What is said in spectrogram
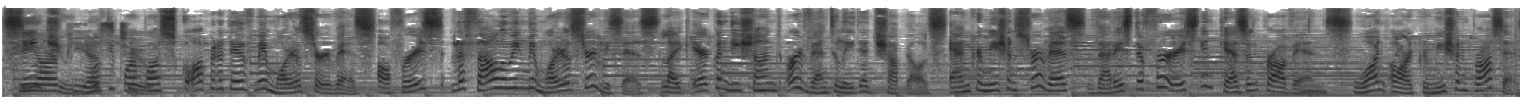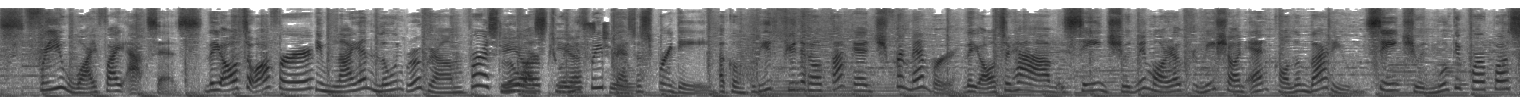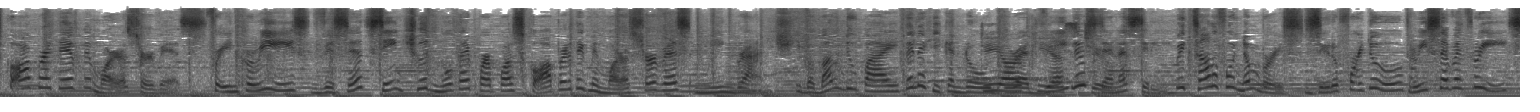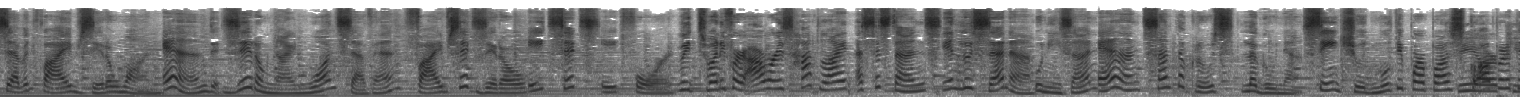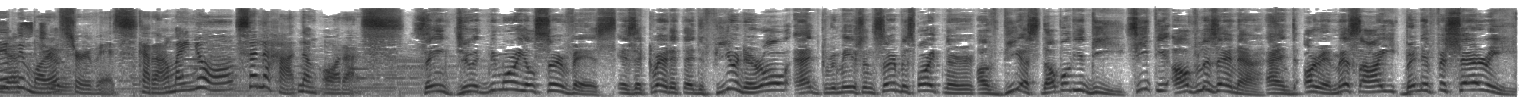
St. Jude DRPS2. Multipurpose Cooperative Memorial Service offers the following memorial services like air-conditioned or ventilated chapels and cremation service that is the first in Quezon Province. One-hour cremation process, free Wi-Fi access. They also offer Himlayan loan program for as low as 23 DRPS2. pesos per day. A complete funeral package per member. They also have St. Jude Memorial Cremation and Columbarium. St. Jude Multipurpose Cooperative Memorial Service. For inquiries, visit St. Jude Multipurpose Cooperative Memorial Service Main Branch. Ibabang Dupay, Dalahican Road, DRPS2. Lucena City. With telephone numbers 042-373-7501 and 0917-560-8684 with 24 hours hotline assistance in Lucena, Unisan, and Santa Cruz, Laguna. St. Jude Multipurpose Cooperative DRPS2. Memorial Service. Karamay nyo sa lahat ng oras. St. Jude Memorial Service is accredited funeral and cremation service partner of DSWD, City of Lucena, and RMSI beneficiary.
